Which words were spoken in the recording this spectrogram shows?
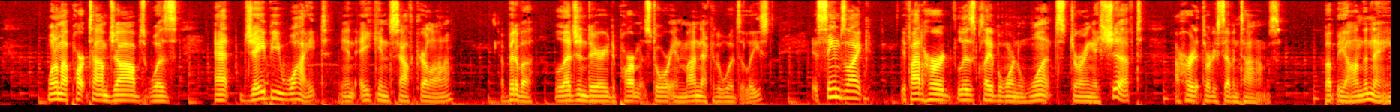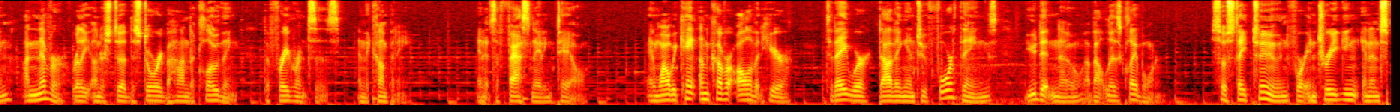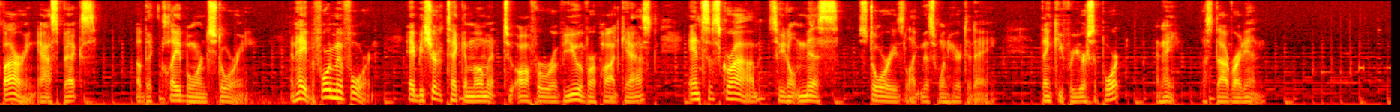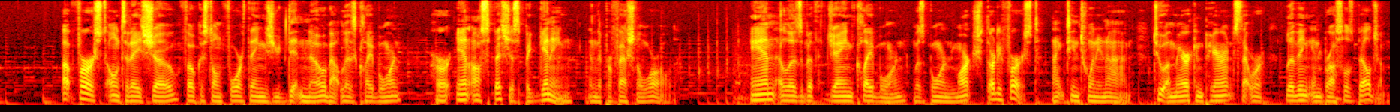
One of my part time jobs was at J.B. White in Aiken, South Carolina, a bit of a legendary department store in my neck of the woods at least. It seems like if I'd heard Liz Claiborne once during a shift, I heard it 37 times. But beyond the name, I never really understood the story behind the clothing, the fragrances, and the company. And it's a fascinating tale. And while we can't uncover all of it here, today we're diving into four things you didn't know about Liz Claiborne. So stay tuned for intriguing and inspiring aspects of the Claiborne story. And hey, before we move forward, hey, be sure to take a moment to offer a review of our podcast and subscribe so you don't miss stories like this one here today. Thank you for your support, and hey, let's dive right in. Up first on today's show, focused on four things you didn't know about Liz Claiborne, her inauspicious beginning in the professional world. Anne Elizabeth Jane Claiborne was born March 31st, 1929, to American parents that were living in Brussels, Belgium.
